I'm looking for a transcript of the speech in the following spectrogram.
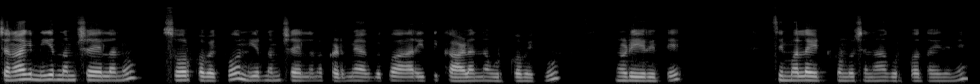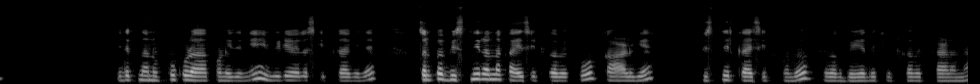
ಚೆನ್ನಾಗಿ ನೀರಿನಂಶ ಎಲ್ಲಾನು ಸೋರ್ಕೋಬೇಕು. ನೀರಿನಂಶ ಎಲ್ಲಾನು ಕಡಿಮೆ ಆಗ್ಬೇಕು. ಆ ರೀತಿ ಕಾಳನ್ನ ಹುರ್ಕೋಬೇಕು. ನೋಡಿ ಈ ರೀತಿ. ಸಿಮ್ಮಲ್ಲೇ ಇಟ್ಕೊಂಡು ಚೆನ್ನಾಗಿ ಹುರ್ಕೋತಾ ಇದ್ದೀನಿ. ಇದಕ್ಕೆ ನಾನು ಉಪ್ಪು ಕೂಡ ಹಾಕೊಂಡಿದ್ದೀನಿ ವಿಡಿಯೋ ಎಲ್ಲ ಸ್ಕಿಪ್ ಆಗಿದೆ. ಸ್ವಲ್ಪ ಬಿಸಿನೀರನ್ನ ಕಾಯಿಸಿ ಇಟ್ಕೋಬೇಕು ಕಾಳಿಗೆ. ಬಿಸಿನೀರು ಕಾಯಿಸಿ ಇಟ್ಕೊಂಡು ಇವಾಗ ಬೇಯೋದಕ್ಕೆ ಇಟ್ಕೋಬೇಕು ಕಾಳನ್ನ.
